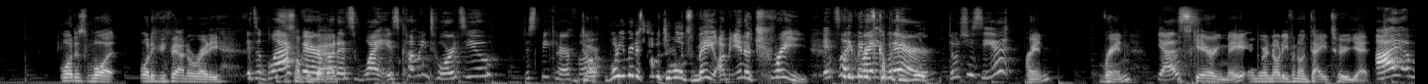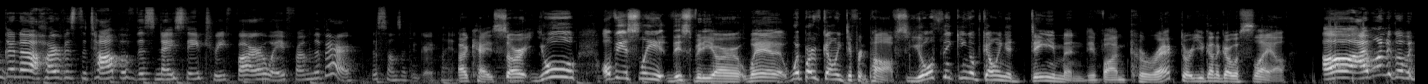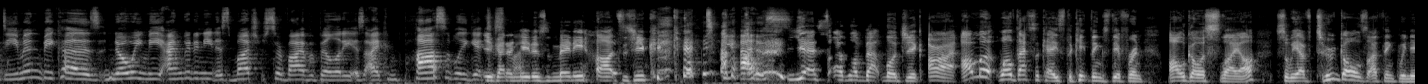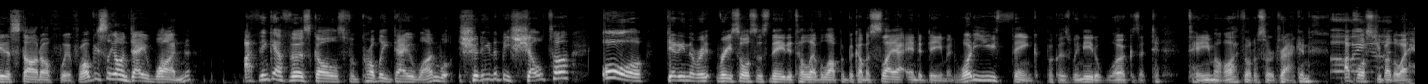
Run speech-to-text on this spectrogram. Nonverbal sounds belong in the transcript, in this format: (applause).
What is what? What have you found already? It's a black bear, bad? but it's white. It's coming towards you. Just be careful. Don't- What do you mean it's coming towards me? I'm in a tree! It's What do you like mean it's right coming there. towards- Don't you see it? Ren? Ren? Yes. It's scaring me, and we're not even on day two yet. I am gonna harvest the top of this nice safe tree far away from the bear. This sounds like a great plan. Okay, so you're obviously this video where we're both going different paths. You're thinking of going a demon, if I'm correct, or are you gonna go a slayer? Oh, I want to go with demon because knowing me, I'm gonna need as much survivability as I can possibly get. You're gonna need as many hearts as you can (laughs) get. Yes. yes, I love that logic. All right, I'm a well. That's the case. To keep things different, I'll go a slayer. So we have two goals. I think we need to start off with. We're obviously on day one. I think our first goals for probably day one will, should either be shelter or getting the re- resources needed to level up and become a slayer and a demon. What do you think? Because we need to work as a t- team. Oh, I thought I saw a dragon. Oh I've lost you, by the way.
